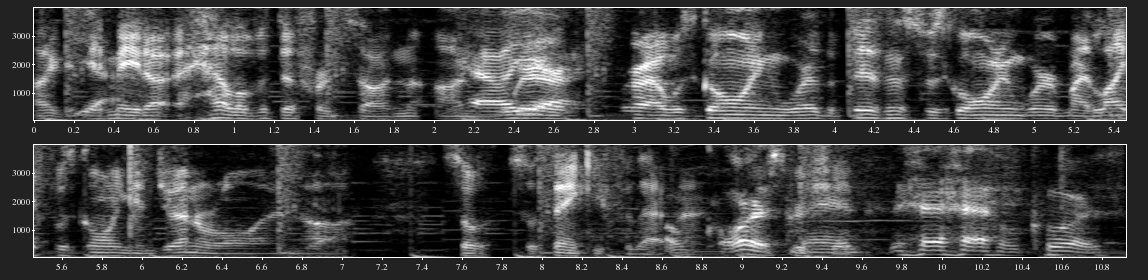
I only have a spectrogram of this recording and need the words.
like yeah. it made a hell of a difference on on hell where yeah. where I was going, where the business was going, where my life was going in general. And uh, so so thank you for that. Of man. course, man. Of course.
